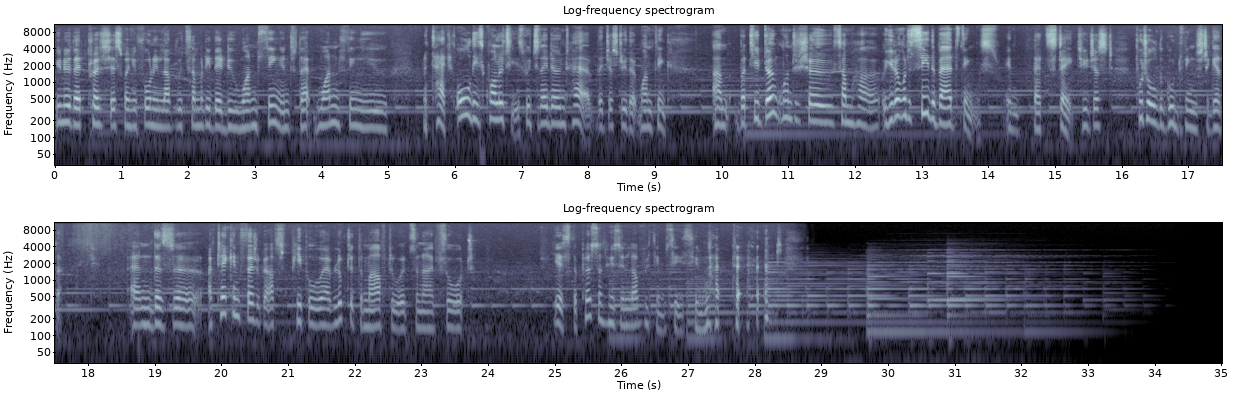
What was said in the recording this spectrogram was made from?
you know, that process when you fall in love with somebody, they do one thing, and to that one thing you attach all these qualities which they don't have. They just do that one thing. Um, but you don't want to show somehow, you don't want to see the bad things in that state. You just put all the good things together. And there's, uh, I've taken photographs of people where I've looked at them afterwards and I've thought, yes, the person who's in love with him sees him like that.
